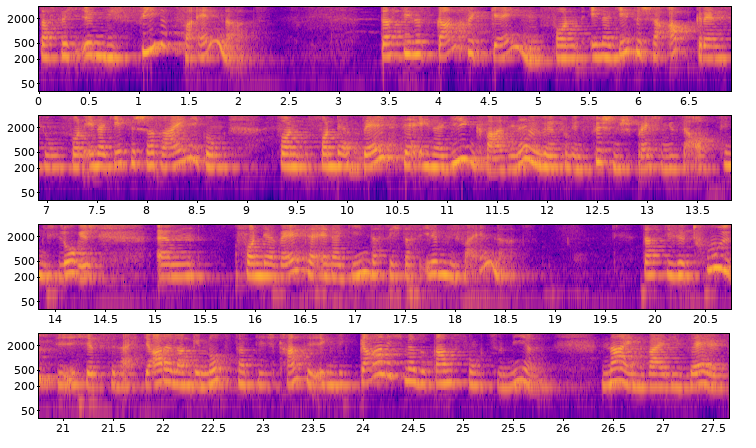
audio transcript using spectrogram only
dass sich irgendwie vieles verändert dass dieses ganze Game von energetischer Abgrenzung, von energetischer Reinigung, von, von der Welt der Energien quasi, ne, wenn wir von den Fischen sprechen, ist ja auch ziemlich logisch, ähm, von der Welt der Energien, dass sich das irgendwie verändert. Dass diese Tools, die ich jetzt vielleicht jahrelang genutzt habe, die ich kannte, irgendwie gar nicht mehr so ganz funktionieren. Nein, weil die Welt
